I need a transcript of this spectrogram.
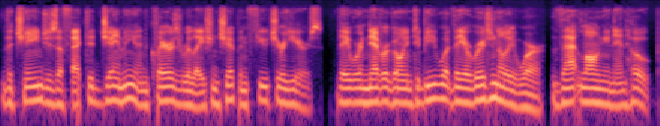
The changes affected Jamie and Claire's relationship in future years. They were never going to be what they originally were. That longing and hope.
